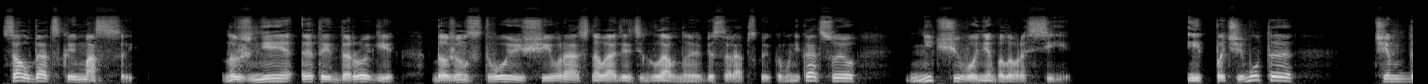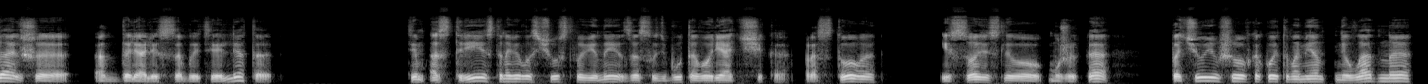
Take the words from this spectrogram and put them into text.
солдатской массой. Нужнее этой дороги, долженствующей в раз наладить главную бессарабскую коммуникацию, ничего не было в России. И почему-то, чем дальше отдалялись события лета, тем острее становилось чувство вины за судьбу того рядчика, простого и совестливого мужика, почуявшего в какой-то момент неладное,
